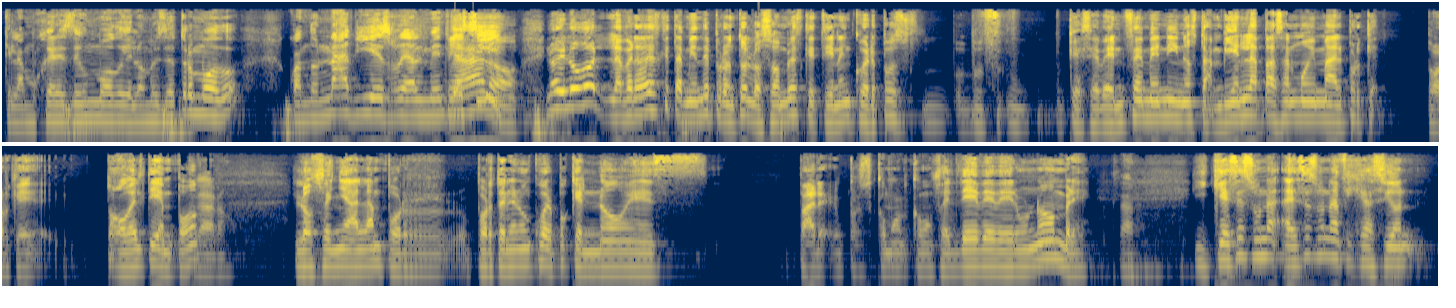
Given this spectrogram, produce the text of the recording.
que la mujer es de un modo y el hombre es de otro modo, cuando nadie es realmente Claro. así. No, y luego la verdad es que también de pronto los hombres que tienen cuerpos que se ven femeninos también la pasan muy mal porque, porque todo el tiempo Claro. lo señalan por, por tener un cuerpo que no es pues como, como se debe ver un hombre. Claro. Y que esa es una, esa es una fijación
